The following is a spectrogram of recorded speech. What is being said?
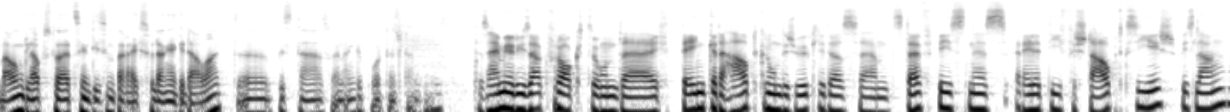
Warum glaubst du, hat es in diesem Bereich so lange gedauert, äh, bis da so ein Angebot entstanden ist? Das haben wir uns auch gefragt und äh, ich denke, der Hauptgrund ist wirklich, dass ähm, das Stuff-Business relativ verstaubt war bislang.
